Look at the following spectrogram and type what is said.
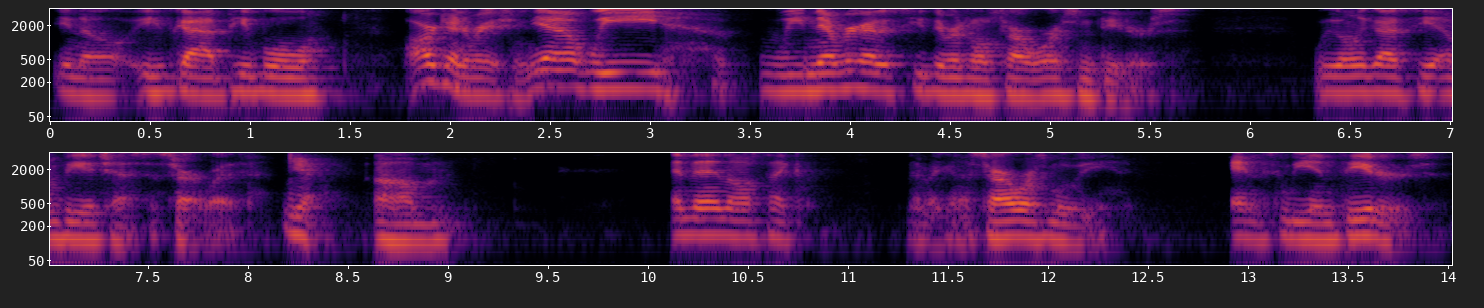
you know you've got people our generation yeah we we never got to see the original star wars in theaters we only got to see it on vhs to start with Yeah. um and then i was like they're making a star wars movie and it's gonna be in theaters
